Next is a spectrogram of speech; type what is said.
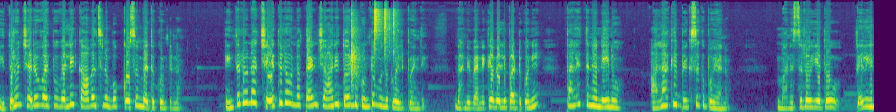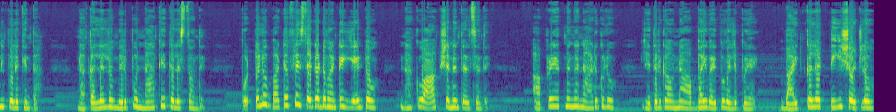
ఇద్దరం చెరువు వైపు వెళ్ళి కావలసిన బుక్ కోసం వెతుక్కుంటున్నాం. ఇంతలో నా చేతిలో ఉన్న పెన్ జారి తొర్లుకుంటూ ముందుకు వెళ్ళిపోయింది. దాన్ని వెనకే వెళ్ళి పట్టుకుని తలెత్తిన నేను అలాగే బిగుసుకుపోయాను మనసులో ఏదో తెలియని పులకింత నా కళ్ళల్లో మెరుపు నాకే తెలుస్తోంది. పొట్టలో బటర్ఫ్లైస్ ఎగడం అంటే ఏంటో నాకు ఆ క్షణం తెలిసింది. అప్రయత్నంగా నా అడుగులు ఎదురుగా ఉన్న అబ్బాయి వైపు వెళ్ళిపోయాయి. వైట్ కలర్ టీ షర్ట్లో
